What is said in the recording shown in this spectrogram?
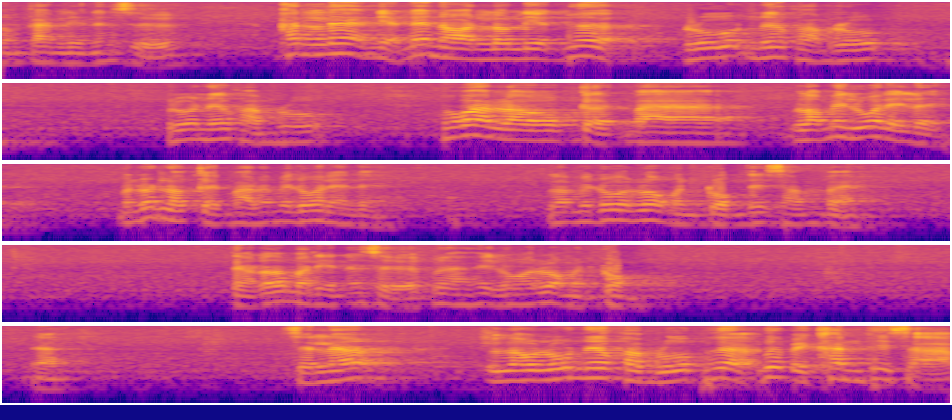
ของการเรียนหนังสือ ขั้นแรกเนี่ยแน่นอนเราเรียนเพื่อรู้เนื้อความรู้ รู้เนื้อความรู้ เพราะว่าเราเกิดมาเราไม่รู้อะไรเลย มนุษย์เราเกิดมาแล้วไม่รู้อะไรเลย เราไม่รู้ว่าโลกมันกลมได้ซ้ำไป แต่เราต้องมาเรียนหนังสือเพื่อให้รู้ว่าโลกมันกลมนะเสร็จแล้วเรารู้เนื้อความรู้เพื่อเพื่อไปขั้นที่สาม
